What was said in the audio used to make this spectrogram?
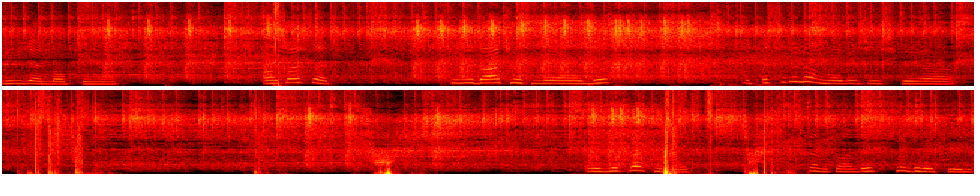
Ne güzel laftı ama. Arkadaşlar şimdi daha çok ne oldu? Başarılanmıyoruz işte ya. Kanlar. Bir tane kaldı. Şurada bekleyelim.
